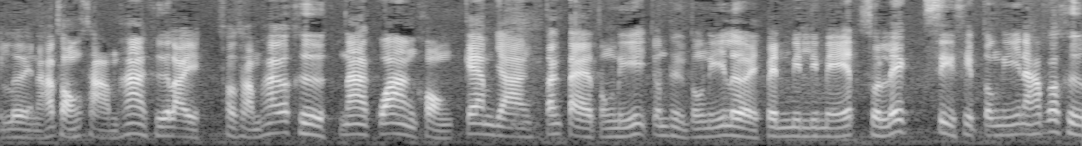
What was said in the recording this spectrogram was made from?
ษเลยนะครับ2 3 5 คืออะไร 2 3 5 ก็คือหน้ากว้างของแก้มยาง ตั้งแต่ตรงนี้จนถึงตรงนี้เลยเป็นมิลลิเมตร ส่วนเลข 40 ตรงนี้นะครับก็คือ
